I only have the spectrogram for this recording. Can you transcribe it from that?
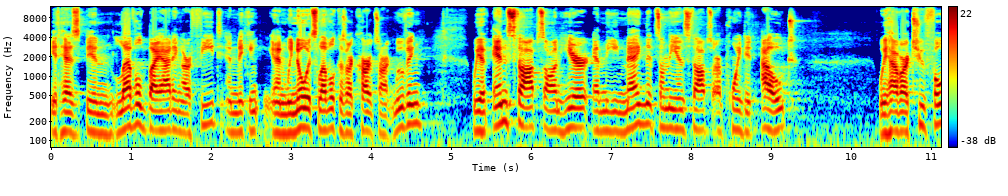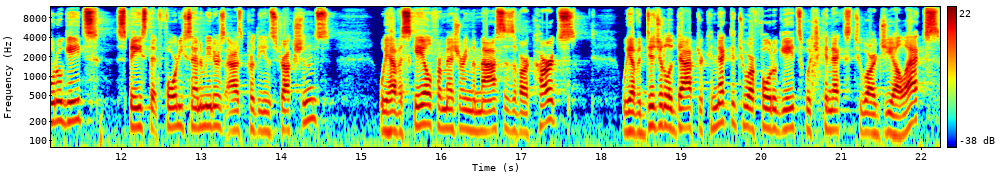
it has been leveled by adding our feet and making, and we know it's level because our carts aren't moving. We have end stops on here and the magnets on the end stops are pointed out. We have our two photo gates spaced at 40 centimeters as per the instructions. We have a scale for measuring the masses of our carts. We have a digital adapter connected to our photo gates which connects to our GLX.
